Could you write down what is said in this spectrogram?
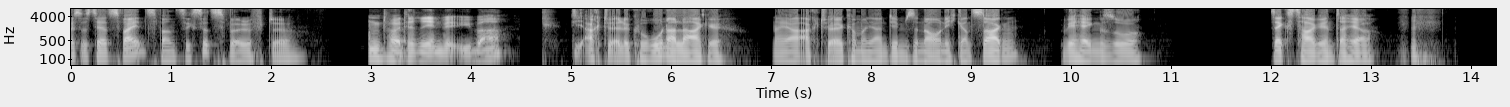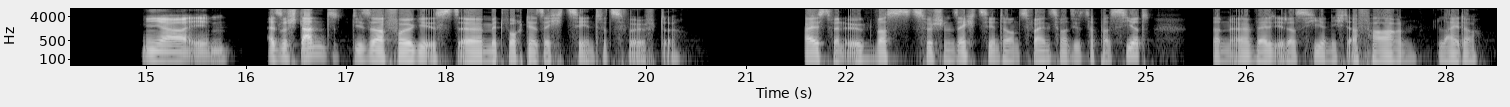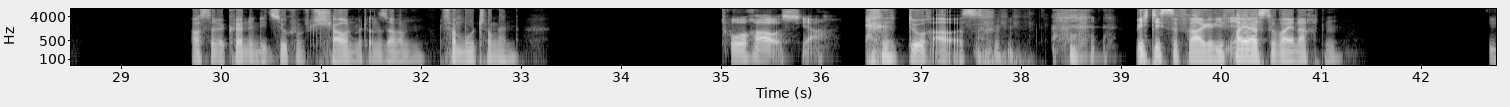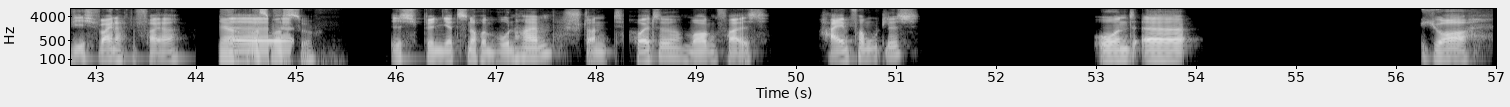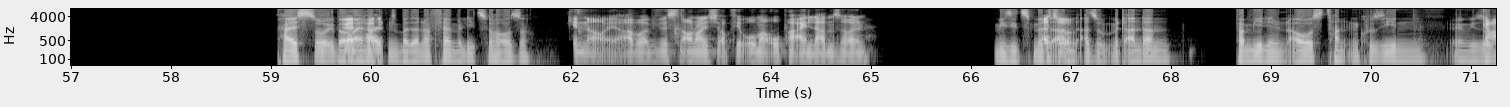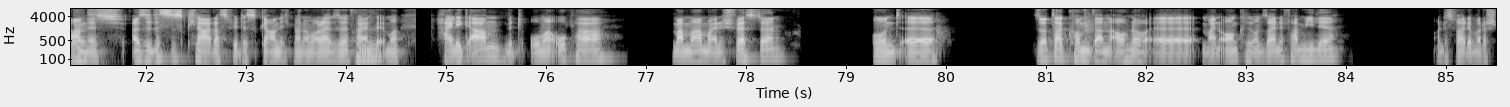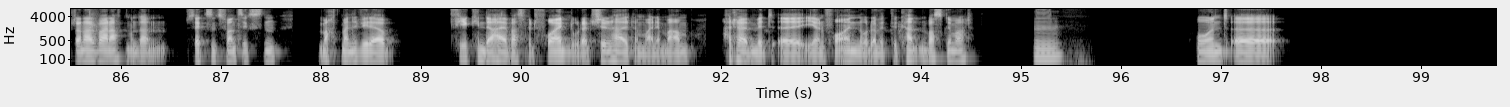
Es ist der 22.12. Und heute reden wir über die aktuelle Corona-Lage. Naja, aktuell kann man ja in dem Sinne auch nicht ganz sagen. Wir hängen so sechs Tage hinterher. ja, eben. Also Stand dieser Folge ist äh, Mittwoch, der 16.12. Heißt, wenn irgendwas zwischen 16. und 22. passiert, dann äh, werdet ihr das hier nicht erfahren. Leider. Außer wir können in die Zukunft schauen mit unseren Vermutungen. Durchaus, ja. Durchaus. Wichtigste Frage, wie ja. feierst du Weihnachten? Wie ich Weihnachten feiere? Ja, äh, was machst du? Ich bin jetzt noch im Wohnheim, stand heute, morgen fahre ich heim vermutlich. Und äh, ja, Heißt so über Weihnachten halt bei deiner Family zu Hause. Genau, ja, aber wir wissen auch noch nicht, ob wir Oma, Opa einladen sollen. Wie sieht's mit, also, an, also mit anderen Familien aus, Tanten, Cousinen, irgendwie so? Gar nicht. Also das ist klar, dass wir das gar nicht machen. Normalerweise feiern mhm. wir immer Heiligabend mit Oma, Opa, Mama, meine Schwestern. Und äh, Sonntag kommt dann auch noch äh, mein Onkel und seine Familie. Und das war halt immer das Standardweihnachten. Und dann 26. macht man entweder vier Kinder halt was mit Freunden oder chillen halt. Und meine Mom hat halt mit äh, ihren Freunden oder mit Bekannten was gemacht. Mhm. Und äh,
